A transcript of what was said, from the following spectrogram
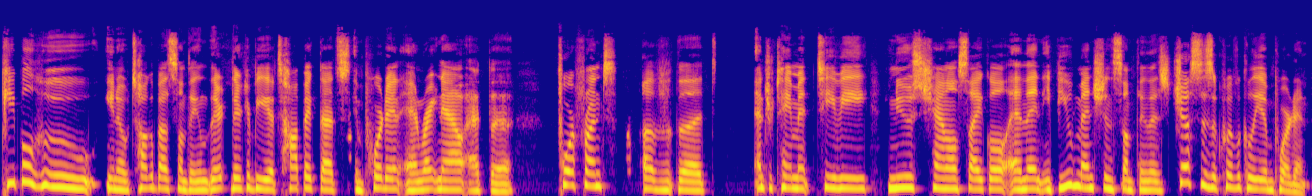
people who you know talk about something there there could be a topic that's important and right now at the forefront of the entertainment, TV, news channel cycle. And then if you mention something that's just as equivocally important,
